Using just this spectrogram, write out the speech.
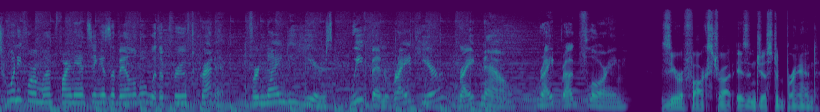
24 month financing is available with approved credit. For 90 years, we've been right here, right now. Rite Rug Flooring. Zero Foxtrot isn't just a brand,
